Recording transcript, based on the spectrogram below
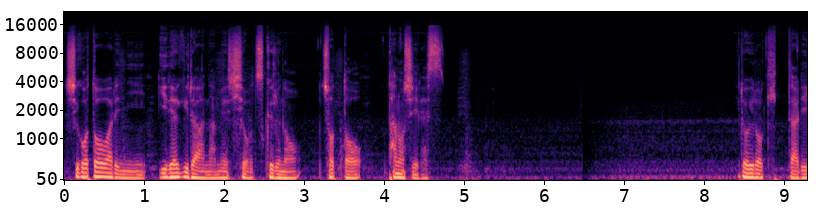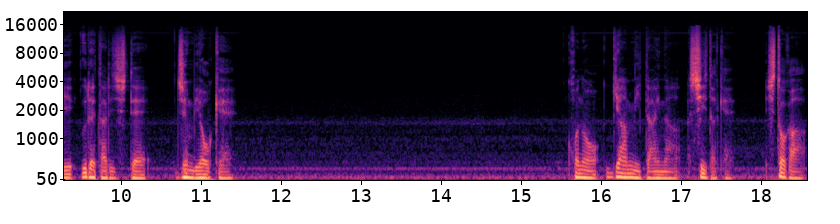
仕事終わりにイレギュラーな飯を作るのちょっと楽しいです。いろいろ切ったり売れたりして準備 OK このギャンみたいな椎茸人が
